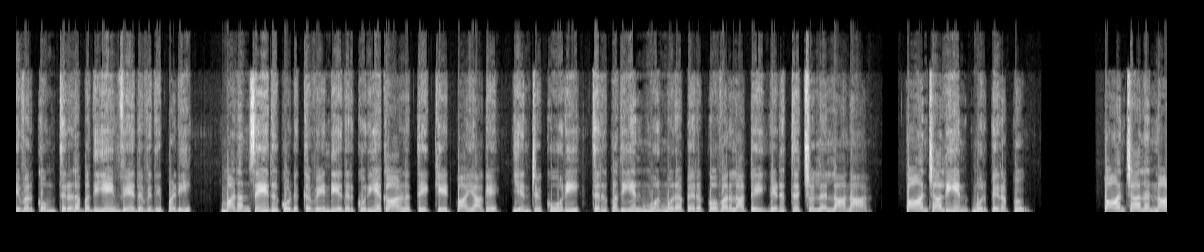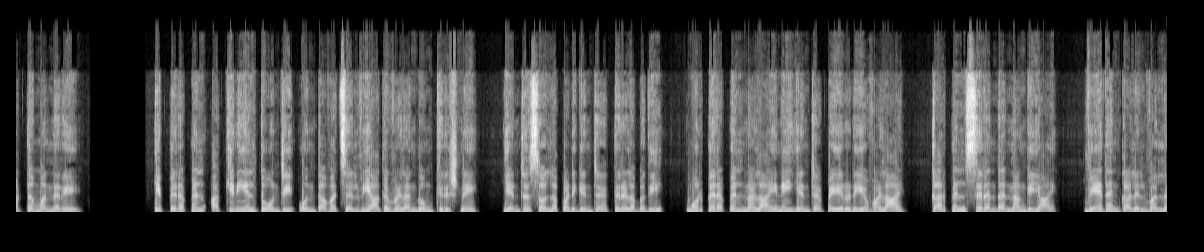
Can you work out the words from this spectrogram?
ஐவர்க்கும் திருளபதியை வேத விதிப்படி மனம் செய்து கொடுக்க வேண்டியதற்குரிய காரணத்தை கேட்பாயாக என்று கூறி திருப்பதியின் முன்முற பிறப்பு வரலாற்றை எடுத்துச் சொல்லலானார். பாஞ்சாலியின் முற்பிறப்பு. பாஞ்சால நாட்டு மன்னரே இப்பிறப்பில் அக்கினியில் தோன்றி உன் தவச் செல்வியாக விளங்கும் கிருஷ்ணே என்று சொல்லப்படுகின்ற திருளபதி முற்பிறப்பில் நலாயினி என்ற பெயருடைய வளாய் கற்பில் சிறந்த நங்கையாய் வேதங்களில் வல்ல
